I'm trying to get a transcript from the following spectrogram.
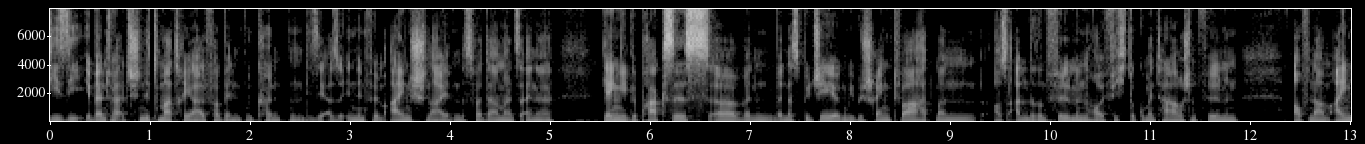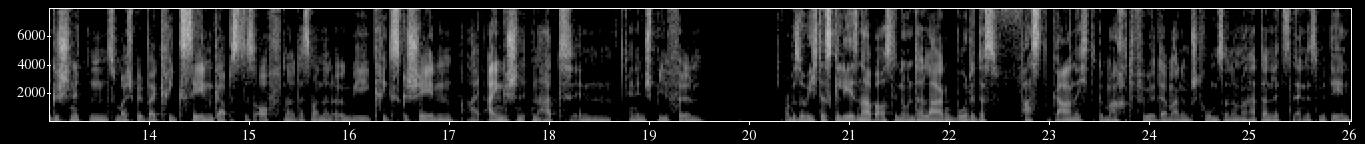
die sie eventuell als Schnittmaterial verwenden könnten, die sie also in den Film einschneiden. Das war damals eine gängige Praxis. Äh, wenn, wenn das Budget irgendwie beschränkt war, hat man aus anderen Filmen, häufig dokumentarischen Filmen, Aufnahmen eingeschnitten. Zum Beispiel bei Kriegsszenen gab es das oft, ne, dass man dann irgendwie Kriegsgeschehen eingeschnitten hat in, in den Spielfilm. Aber so wie ich das gelesen habe aus den Unterlagen, wurde das fast gar nicht gemacht für Der Mann im Strom, sondern man hat dann letzten Endes mit den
